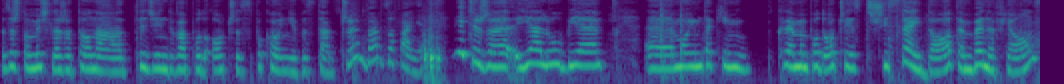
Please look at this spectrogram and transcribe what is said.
zresztą myślę, że to na tydzień, dwa pod oczy spokojnie wystarczy. Bardzo fajnie. Wiecie, że ja lubię, e, moim takim kremem pod oczy jest Shiseido, ten Benefiance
